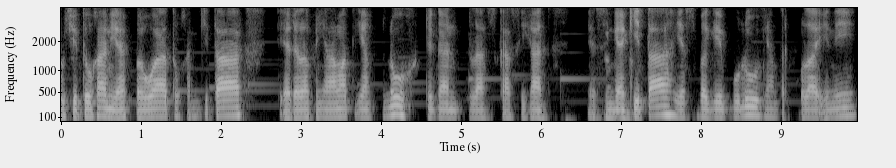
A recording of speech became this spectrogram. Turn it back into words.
puji Tuhan ya bahwa Tuhan kita dia adalah penyelamat yang penuh dengan belas kasihan. Ya, sehingga kita ya sebagai bulu yang terkulai ini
